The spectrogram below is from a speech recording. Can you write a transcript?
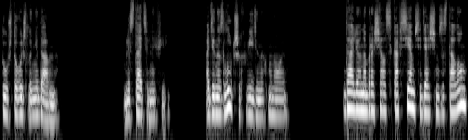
ту, что вышла недавно. Блистательный фильм. Один из лучших, виденных мною. Далее он обращался ко всем сидящим за столом,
